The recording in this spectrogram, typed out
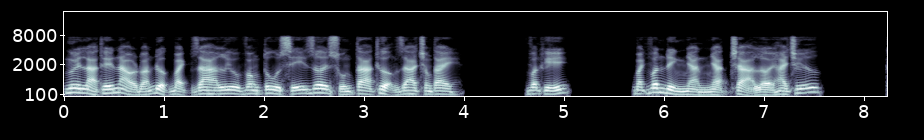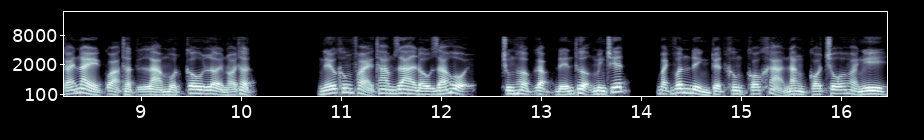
Ngươi là thế nào đoán được Bạch gia lưu vong tu sĩ rơi xuống ta thượng gia trong tay? Vận khí. Bạch Vân Đình nhàn nhạt trả lời hai chữ. Cái này quả thật là một câu lời nói thật. Nếu không phải tham gia đấu giá hội, trùng hợp gặp đến Thượng Minh Chiết, Bạch Vân Đình tuyệt không có khả năng có chỗ hoài nghi.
